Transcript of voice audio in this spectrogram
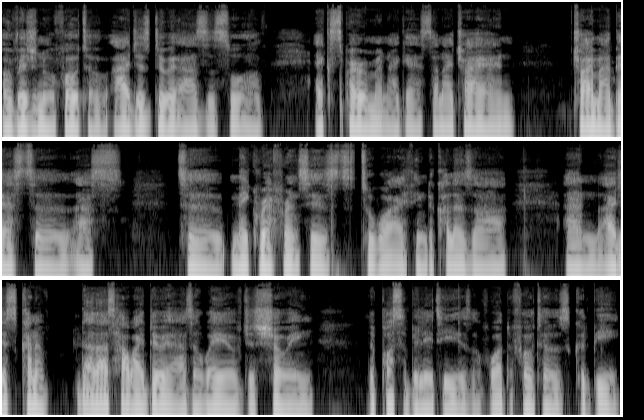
original photo. I just do it as a sort of experiment, I guess, and I try and try my best to as to make references to what I think the colors are, and I just kind of that's how I do it as a way of just showing the possibilities of what the photos could be.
